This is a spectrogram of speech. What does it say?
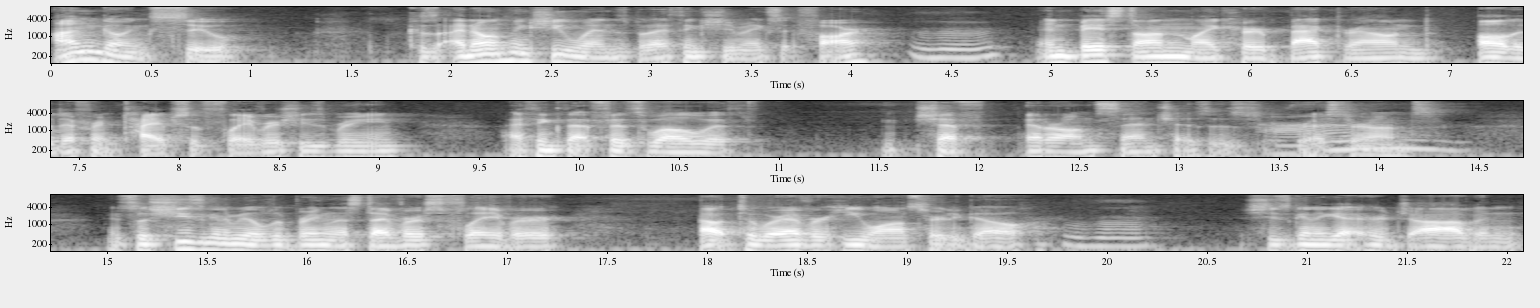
I'm going Sue because I don't think she wins, but I think she makes it far. Mm-hmm. And based on like her background, all the different types of flavor she's bringing, I think that fits well with Chef Aaron Sanchez's restaurants. And so she's going to be able to bring this diverse flavor out to wherever he wants her to go. Mm-hmm. She's going to get her job and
